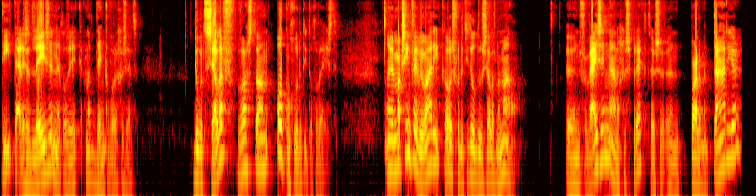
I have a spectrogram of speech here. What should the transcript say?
die tijdens het lezen, net als ik, aan het denken worden gezet. Doe het zelf was dan ook een goede titel geweest. Eh, Maxime Februari koos voor de titel Doe zelf normaal. Een verwijzing naar een gesprek tussen een parlementariër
